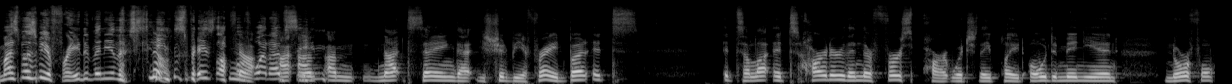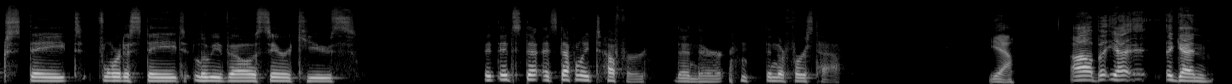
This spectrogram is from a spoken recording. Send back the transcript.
Am I supposed to be afraid of any of those No. teams based off No, of what I've I, seen? I'm, I'm not saying that you should be afraid, but it's it's a lot. It's harder than their first part, which they played Old Dominion, Norfolk State, Florida State, Louisville, Syracuse. It, it's de- it's definitely tougher than their than their first half. Yeah. Uh, but yeah, again,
